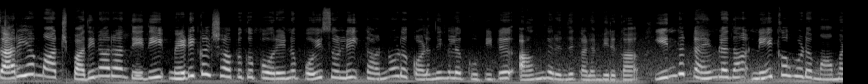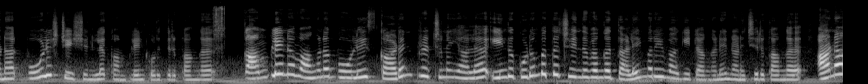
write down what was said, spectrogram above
சரியா மார்ச் பதினாறாம் தேதி மெடிக்கல் ஷாப்புக்கு போறேன்னு போய் சொல்லி தன்னோட குழந்தைங்களை கூட்டிட்டு அங்கிருந்து கிளம்பியிருக்கா. இந்த டைம்ல தான் நேகாவோட மாமனார் போலீஸ் ஸ்டேஷன்ல கம்ப்ளைண்ட் கொடுத்திருக்காங்க. கம்ப்ளைண்ட் வாங்கின போலீஸ் கடன் பிரச்சனையால இந்த குடும்பத்தை சேர்ந்தவங்க தலைமறைவாகிட்டாங்கன்னு நினைச்சிருக்காங்க. ஆனா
